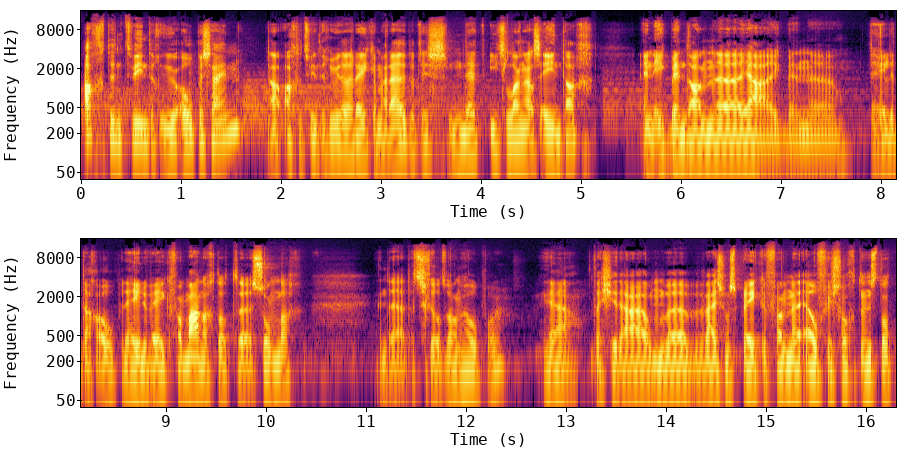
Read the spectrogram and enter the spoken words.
28 uur open zijn. Nou, 28 uur, dat reken maar uit. Dat is net iets langer als één dag. En ik ben dan, uh, ja, ik ben uh, de hele dag open, de hele week, van maandag tot uh, zondag. En dat scheelt wel een hoop hoor. Ja, want als je daar om bij wijze van spreken van 11 uur s ochtends tot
